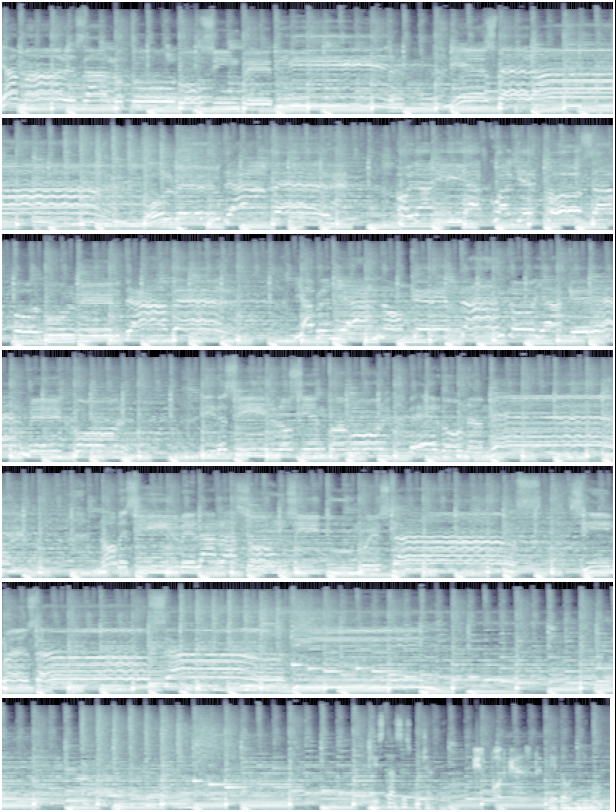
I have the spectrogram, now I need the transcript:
Y amar es darlo todo sin pedir Estás escuchando El podcast. de Don Limón.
